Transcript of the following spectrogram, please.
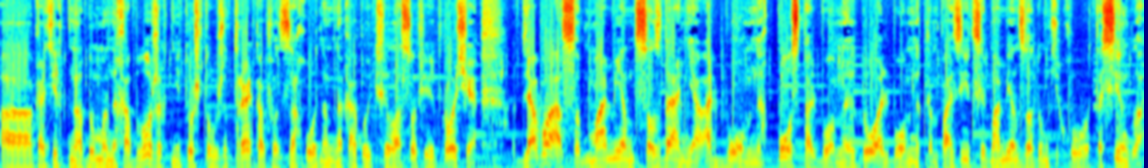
э, каких-то надуманных обложек, не то что уже треков с заходом на какую-то философию и прочее. Для вас момент создания альбомных, постальбомных, доальбомных композиций, момент задумки какого-то сингла.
